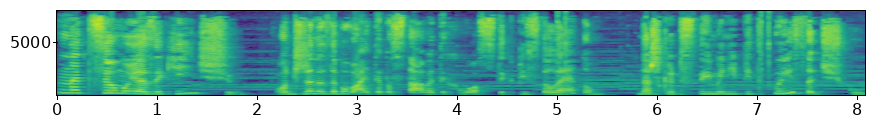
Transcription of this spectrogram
На цьому я закінчу. Отже, не забувайте поставити хвостик пістолетом, нашкрепсти мені підписочку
